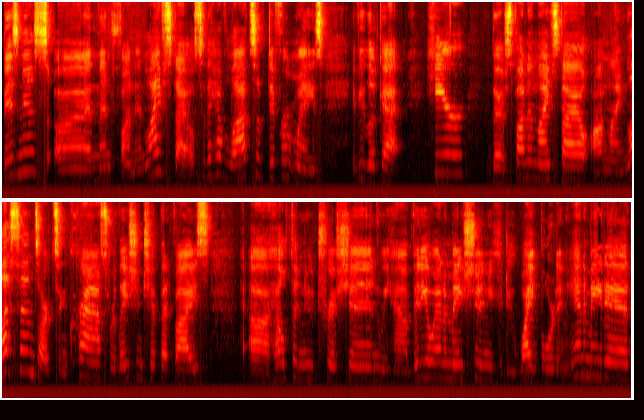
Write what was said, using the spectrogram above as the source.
business, uh, and then fun and lifestyle. So they have lots of different ways. If you look at here, there's fun and lifestyle, online lessons, arts and crafts, relationship advice, uh, health and nutrition. We have video animation. You could do whiteboard and animated,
